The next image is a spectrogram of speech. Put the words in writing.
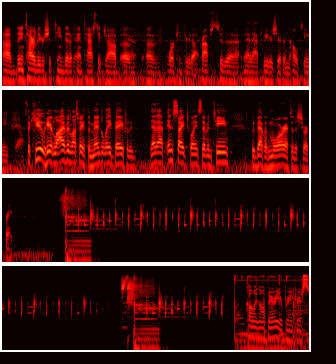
uh, the entire leadership team did a Yeah. fantastic job of, Yeah. of working through that. Props to the Yeah. NetApp leadership and the whole team. Yeah. It's theCUBE here live in Las Vegas, the Mandalay Bay for the NetApp Insight 2017. We'll be back with more after this short break. Calling all barrier breakers.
